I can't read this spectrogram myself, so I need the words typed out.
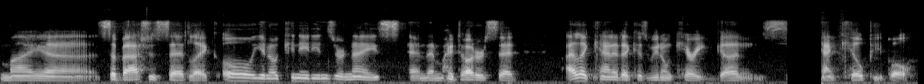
My uh, Sebastian said, like, oh, you know, Canadians are nice, and then my daughter said, I like Canada because we don't carry guns, can't kill people.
